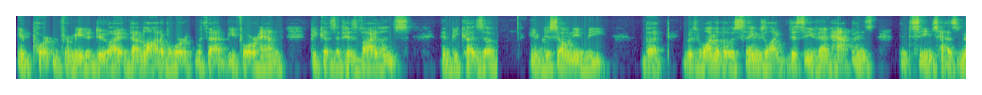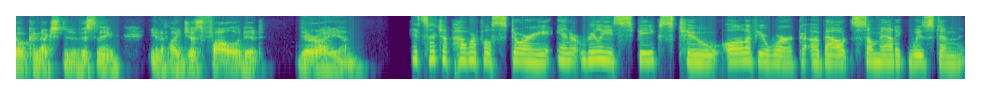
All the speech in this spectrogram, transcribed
important for me to do. I had done a lot of work with that beforehand because of his violence and because of him disowning me. But it was one of those things like this event happens that seems has no connection to this thing. And if I just followed it, there I am. It's such a powerful story, and it really speaks to all of your work about somatic wisdom.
